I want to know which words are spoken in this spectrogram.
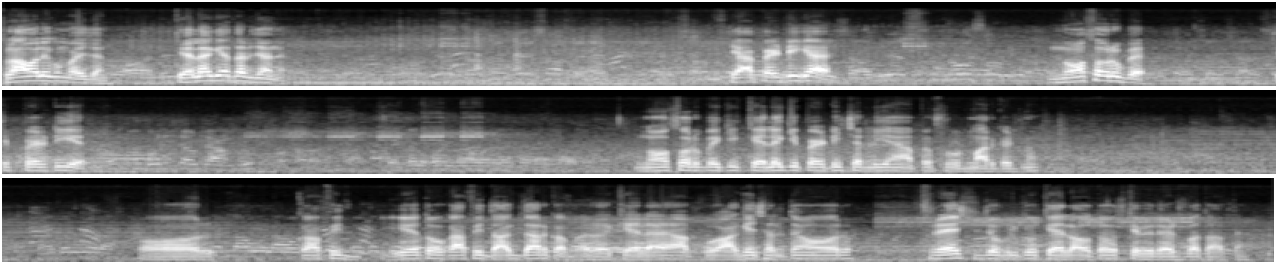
सलाम वालेकुम भाईजान। केला क्या दर्जन है? क्या पेटी क्या है? नौ सौ रुपये की पेटी है। नौ सौ रुपये की केले की पेटी चल रही है यहाँ पे फ्रूट मार्केट में। और काफ़ी, ये तो काफ़ी दागदार केला है। आपको आगे चलते हैं और फ्रेश जो बिल्कुल केला होता है उसके भी रेट बताते हैं।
